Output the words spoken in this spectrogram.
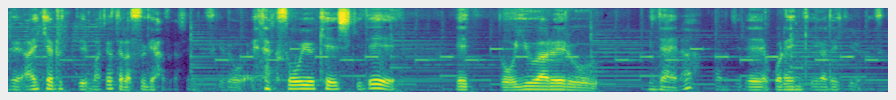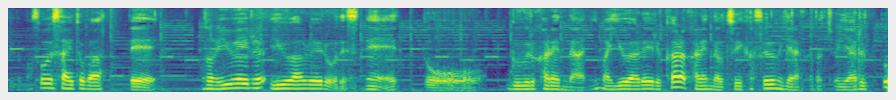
で、iCal って間違ったらすげえ恥ずかしいんですけど、なんかそういう形式で、えっと、URL みたいな感じでこう連携ができるんですけど、まあそういうサイトがあって、その U L URL をですね、えっと、Google カレンダーに、まあ、URL からカレンダーを追加するみたいな形をやると、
